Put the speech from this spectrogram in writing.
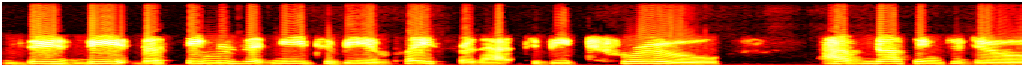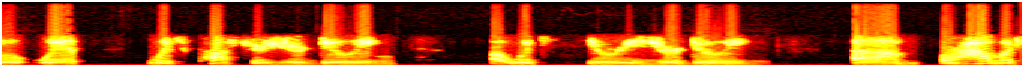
the, the the things that need to be in place for that to be true have nothing to do with which postures you're doing, uh, which series you're doing, um, or how much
